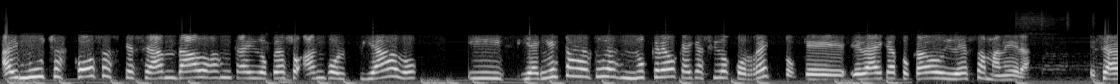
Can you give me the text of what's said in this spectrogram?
hay muchas cosas que se han dado, han caído presos, han golpeado. Y, y en estas alturas no creo que haya sido correcto que él haya tocado de esa manera. O sea,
